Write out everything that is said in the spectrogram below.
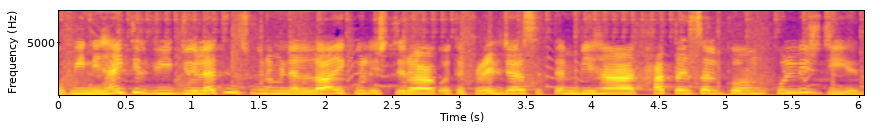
وفي نهاية الفيديو لا تنسونا من اللايك والاشتراك وتفعيل جرس التنبيهات حتى يصلكم كل جديد.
